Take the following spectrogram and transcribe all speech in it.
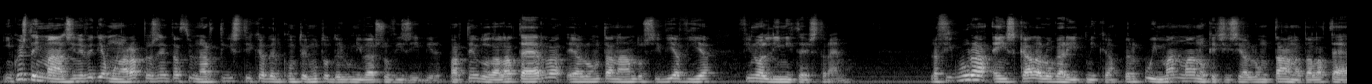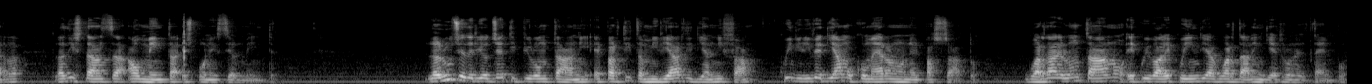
In questa immagine vediamo una rappresentazione artistica del contenuto dell'universo visibile, partendo dalla Terra e allontanandosi via via fino al limite estremo. La figura è in scala logaritmica, per cui man mano che ci si allontana dalla Terra, la distanza aumenta esponenzialmente. La luce degli oggetti più lontani è partita miliardi di anni fa, quindi li vediamo come erano nel passato. Guardare lontano equivale quindi a guardare indietro nel tempo.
